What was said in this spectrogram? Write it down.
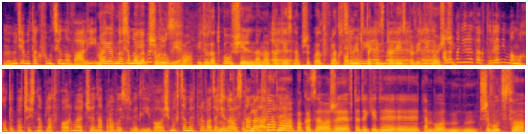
My będziemy tak funkcjonowali i Ma tak jednoosobowe przywództwo. I dodatkowo silne. No tak E, jest na przykład w Platformie, czy tak jest w Prawie i Sprawiedliwości. e, Ale pani redaktor, ja nie mam ochoty patrzeć na Platformę czy na Prawo i Sprawiedliwość. My chcemy wprowadzać Nie nowe no, standardy. Platforma pokazała, że wtedy, kiedy y, tam było mm, przywództwo,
